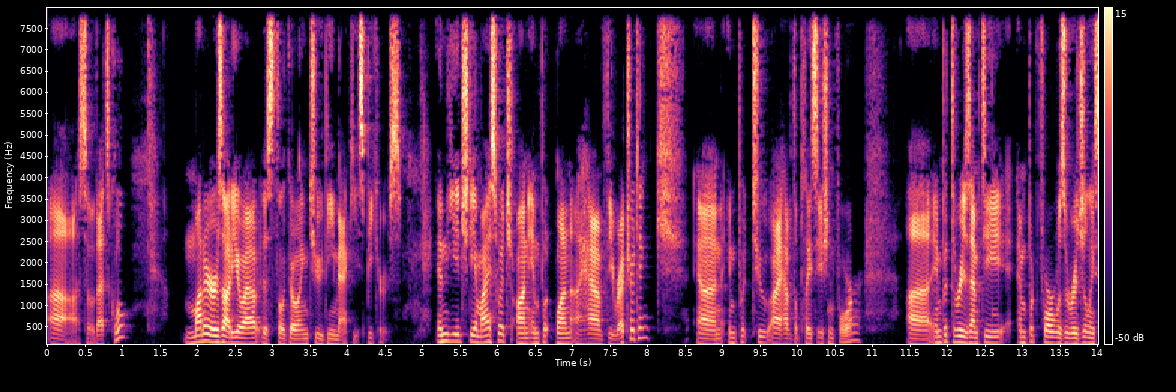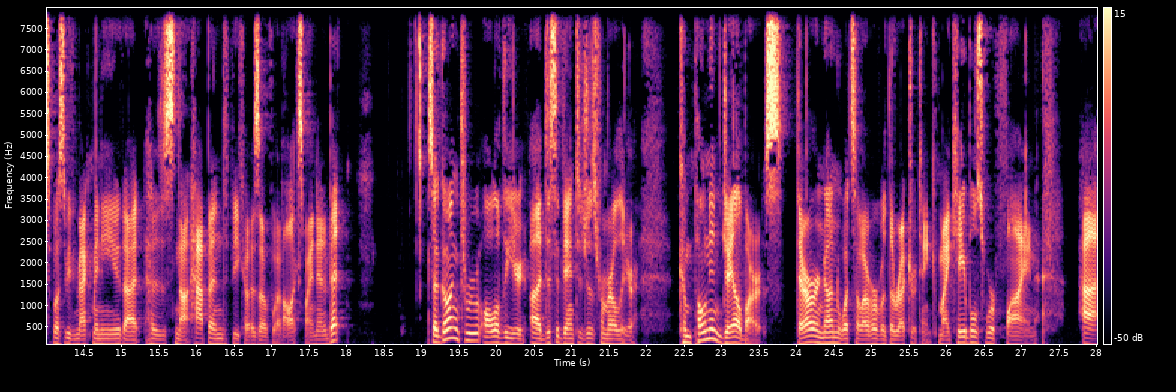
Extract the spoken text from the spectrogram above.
Uh, so that's cool. Monitor's audio out is still going to the Mackie speakers. In the HDMI switch on input 1, I have the RetroTink. On input 2, I have the PlayStation 4. Uh, input 3 is empty. Input 4 was originally supposed to be the Mac Mini. That has not happened because of what I'll explain in a bit. So, going through all of the uh, disadvantages from earlier, component jail bars. There are none whatsoever with the RetroTink. My cables were fine. Uh,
